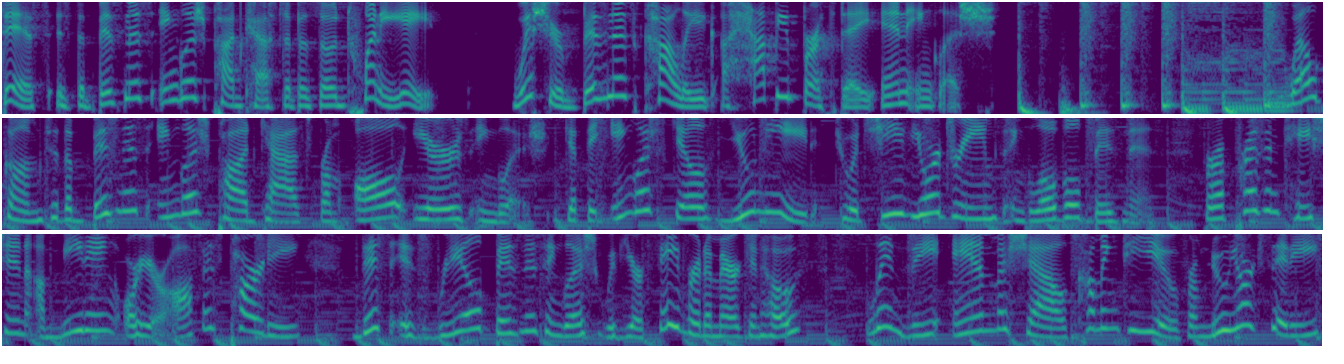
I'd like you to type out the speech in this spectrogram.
This is the Business English Podcast, episode 28. Wish your business colleague a happy birthday in English. Welcome to the Business English Podcast from All Ears English. Get the English skills you need to achieve your dreams in global business. For a presentation, a meeting, or your office party, this is Real Business English with your favorite American hosts, Lindsay and Michelle, coming to you from New York City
